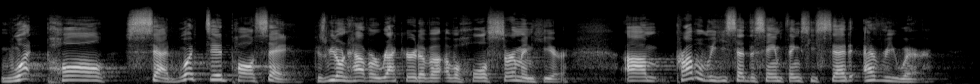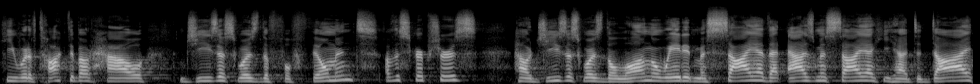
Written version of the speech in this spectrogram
What Paul said. What did Paul say? Because we don't have a record of a, of a whole sermon here. Um, probably he said the same things he said everywhere. He would have talked about how Jesus was the fulfillment of the scriptures how Jesus was the long awaited Messiah, that as Messiah, he had to die,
